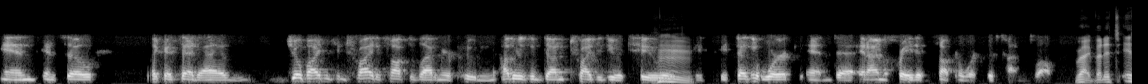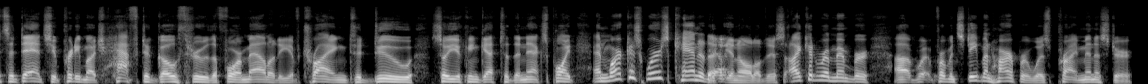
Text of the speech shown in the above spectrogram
and and so, like I said, uh, Joe Biden can try to talk to Vladimir Putin. Others have done tried to do it too. Hmm. It, it, doesn't work, and uh, and I'm afraid it's not going to work this time as well. Right, but it's it's a dance you pretty much have to go through the formality of trying to do so you can get to the next point. And Marcus, where's Canada in all of this? I can remember uh, from when Stephen Harper was prime minister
